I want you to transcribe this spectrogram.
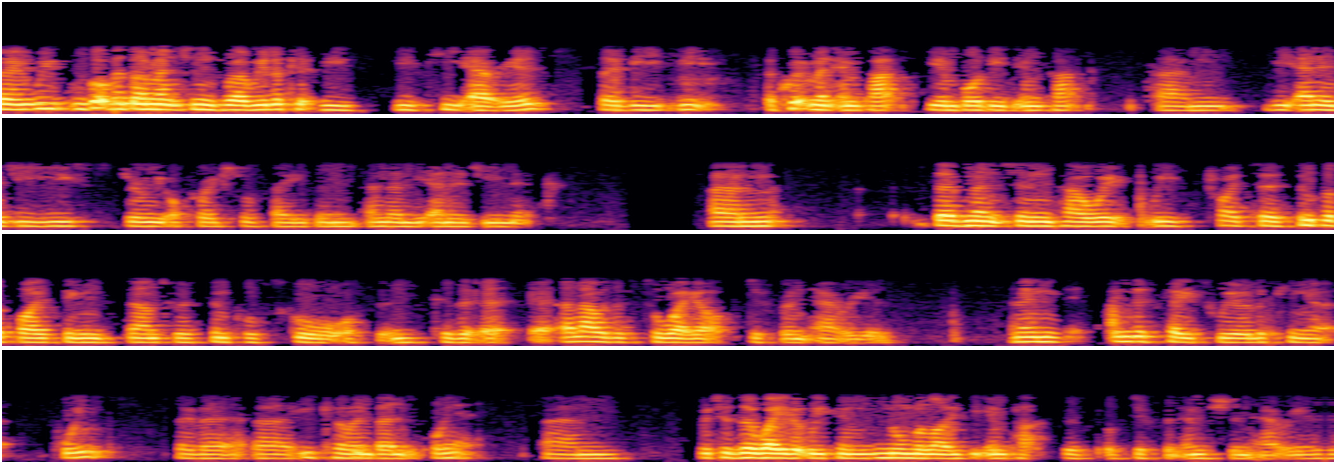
so we've, got the dimensions where we look at these, these key areas. So the, the equipment impact, the embodied impact, um, the energy use during the operational phase, and, and then the energy mix. Deb mentioned how we, we try to simplify things down to a simple score often because it, it, allows us to weigh up different areas. And in, in this case, we are looking at points, so the uh, eco-invent points, um, which is a way that we can normalize the impacts of, of different emission areas.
